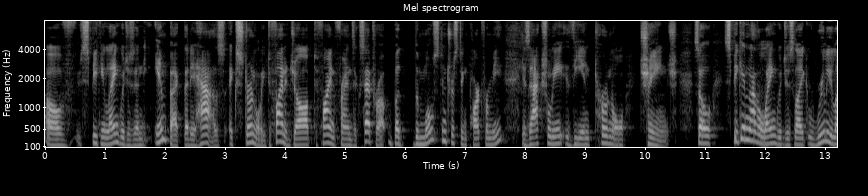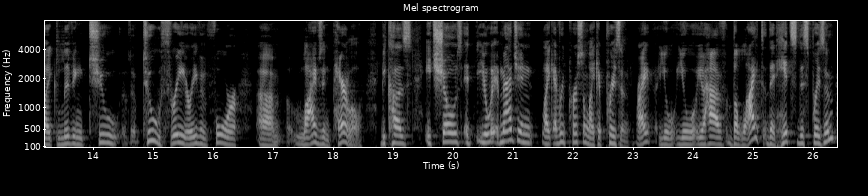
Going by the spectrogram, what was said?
of speaking languages and the impact that it has externally to find a job, to find friends, etc. But the most interesting part for me is actually the internal change. So speaking another language is like really like living two, two, three, or even four um, lives in parallel because it shows it, you imagine like every person like a prism right you you you have the light that hits this prism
